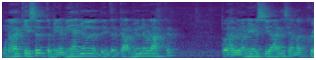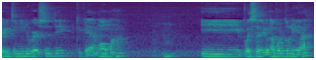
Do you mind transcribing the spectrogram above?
una vez que hice, terminé mi año de, de intercambio en Nebraska, pues había una universidad que se llama Creighton University, que queda en Omaha, y pues se dio una oportunidad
